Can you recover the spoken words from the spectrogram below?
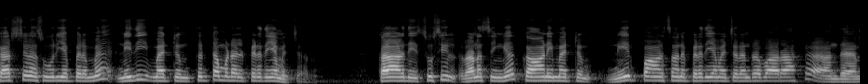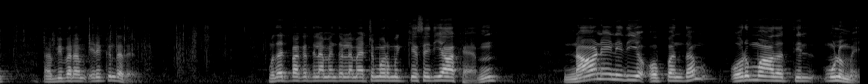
கர்ஷன சூரிய பெருமை நிதி மற்றும் திட்டமிடல் பிரதியமைச்சர் கலாநிதி சுசில் ரணசிங்க காணி மற்றும் நீர்ப்பாசன பிரதியமைச்சர் என்றவாறாக அந்த விவரம் இருக்கின்றது. முதற் பக்கத்தில் அமைந்துள்ள மற்றொரு முக்கிய செய்தியாக நாணய நிதிய ஒப்பந்தம் ஒரு மாதத்தில் முழுமை.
